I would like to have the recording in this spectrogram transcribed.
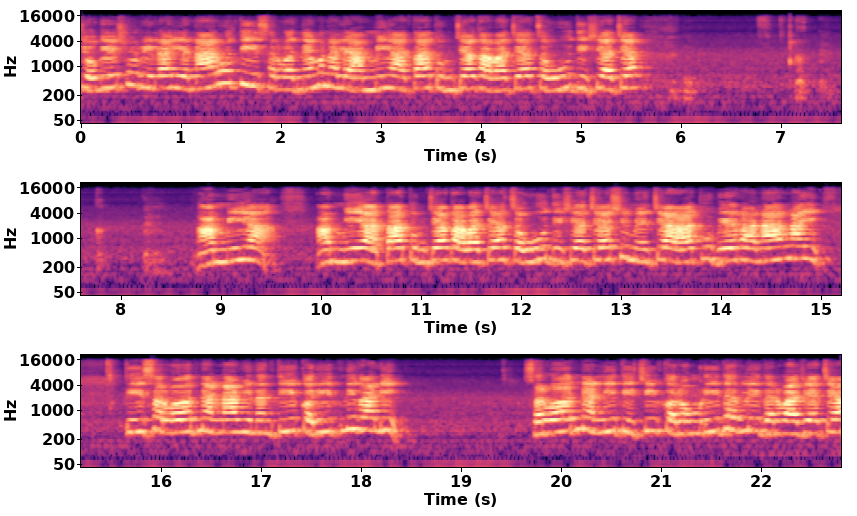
जोगेश्वरीला येणार होती. सर्वज्ञ म्हणाले आम्ही आता तुमच्या गावाच्या चौ दिशाच्या आम्ही आम्ही आता तुमच्या गावाच्या चौ दिशाच्या सीमेच्या आत उभे राहणार नाही. ती सर्वज्ञांना विनंती करीत निघाली. सर्वज्ञांनी तिची करंगडी धरली. दरवाज्याच्या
